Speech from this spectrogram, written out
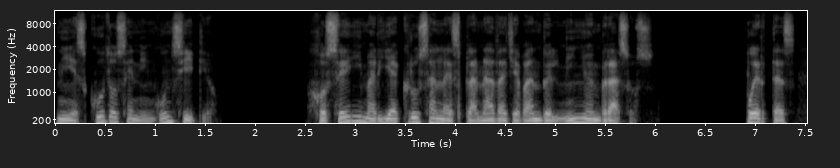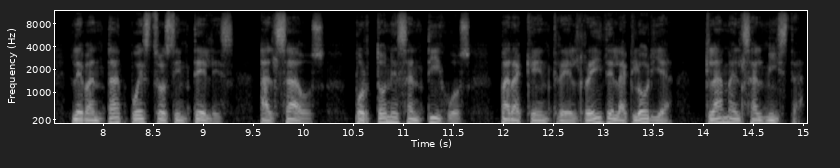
ni escudos en ningún sitio. José y María cruzan la esplanada llevando el niño en brazos. Puertas, levantad vuestros dinteles, alzaos, portones antiguos, para que entre el Rey de la Gloria, clama el salmista.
